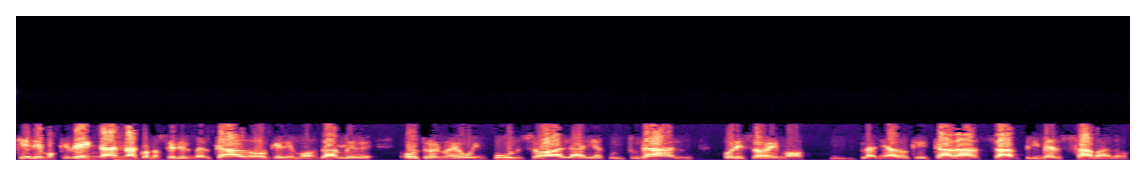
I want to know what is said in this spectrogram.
queremos que vengan a conocer el mercado, queremos darle otro nuevo impulso al área cultural, por eso hemos planeado que cada primer sábado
